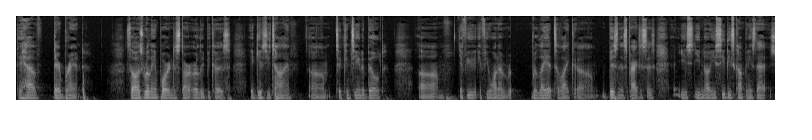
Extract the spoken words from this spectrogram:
they have their brand. So it's really important to start early because it gives you time um, to continue to build. Um, if you if you want to re- relay it to like um, business practices, you you know you see these companies that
